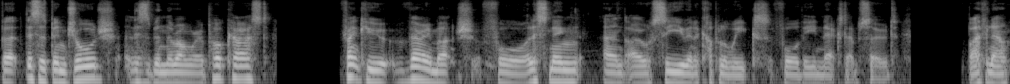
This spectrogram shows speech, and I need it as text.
But this has been George, this has been the Wrong Road Podcast. Thank you very much for listening, and I will see you in a couple of weeks for the next episode. Bye for now.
